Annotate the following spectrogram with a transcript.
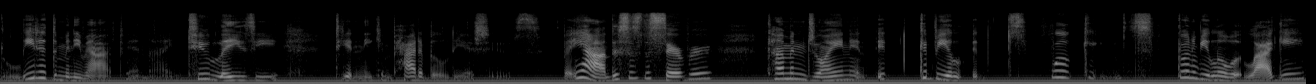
deleted the minimap and I'm too lazy to get any compatibility issues. But yeah, this is the server. Come and join. It, it could be, a, it's, it's going to be a little bit laggy.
